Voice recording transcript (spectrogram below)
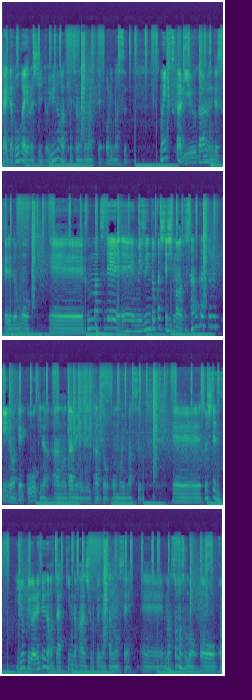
控えた方がよろしいというのが結論となっております。まあ、いくつか理由があるんですけれども、えー、粉末で、え、水に溶かしてしまうと酸化するっていうのは結構大きなあのダメージかと思います。えー、そしてよく言われているのが雑菌の繁殖の可能性、えー、まあ、そもそも粉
